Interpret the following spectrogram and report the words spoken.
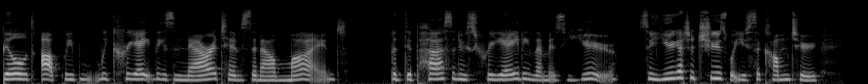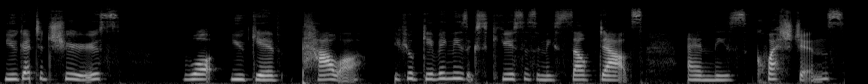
build up. We, we create these narratives in our mind, but the person who's creating them is you. So you get to choose what you succumb to. You get to choose what you give power. If you're giving these excuses and these self doubts and these questions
